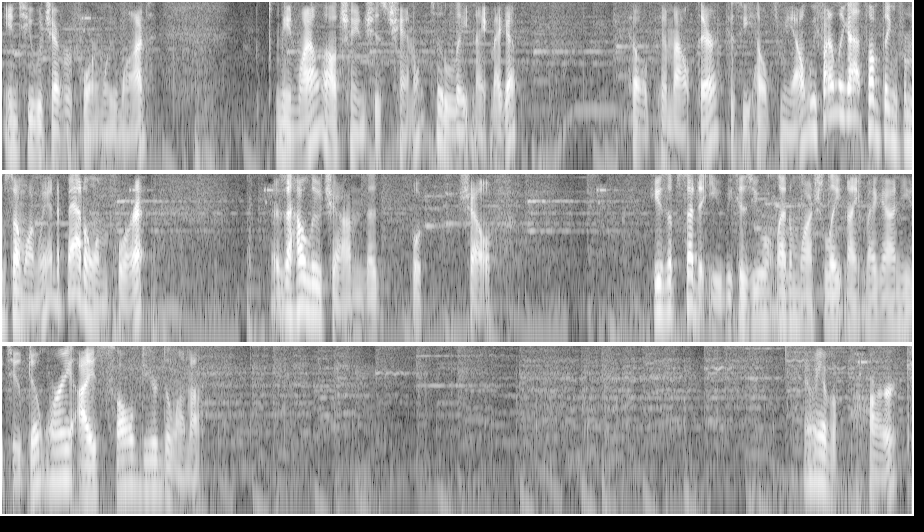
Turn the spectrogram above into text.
into whichever form we want. Meanwhile, I'll change his channel to Late Night Mega. Help him out there, because he helped me out. We finally got something from someone. We had to battle him for it. There's a Hawlucha on the bookshelf. He's upset at you because you won't let him watch Late Night Mega on YouTube. Don't worry, I solved your dilemma. Now we have a park.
